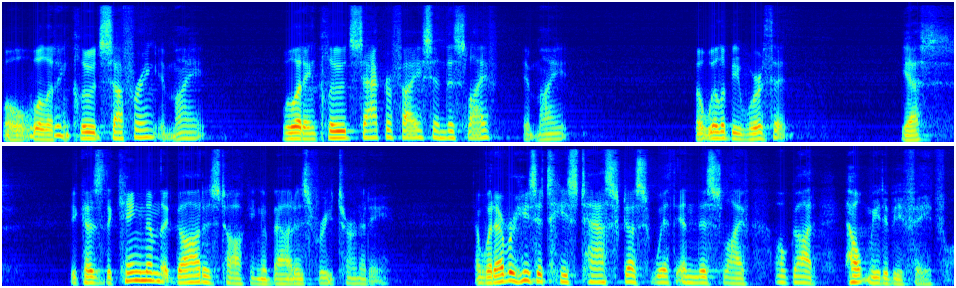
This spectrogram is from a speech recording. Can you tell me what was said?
Well, will it include suffering? It might. Will it include sacrifice in this life? It might. But will it be worth it? Yes because the kingdom that God is talking about is for eternity. And whatever he's, he's tasked us with in this life, oh God, help me to be faithful.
